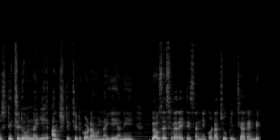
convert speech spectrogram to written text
స్టిచ్డ్ ఉన్నాయి అన్స్టిచ్డ్ కూడా ఉన్నాయి అని బ్లౌజెస్ వెరైటీస్ అన్నీ కూడా చూపించారండి.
